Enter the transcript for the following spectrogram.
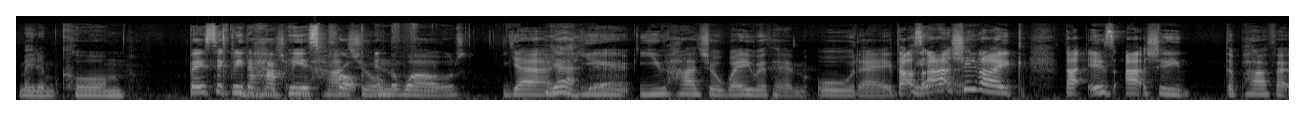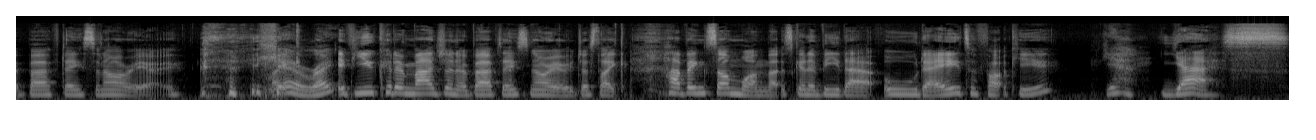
made him come. Basically, the happiest prop your- in the world. Yeah, Yeah. you Yeah. you had your way with him all day. That's Yeah. actually like that is actually the perfect birthday scenario. yeah, right. If you could imagine a birthday scenario, just like having someone that's going to be there all day to fuck you. yeah, Yes.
